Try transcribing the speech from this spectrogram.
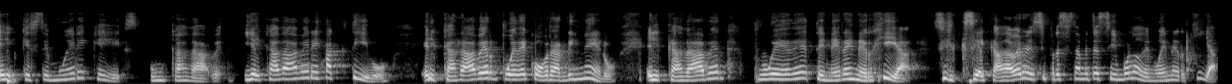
el que se muere, ¿qué es? Un cadáver. Y el cadáver es activo. El cadáver puede cobrar dinero. El cadáver puede tener energía. Si, el cadáver es precisamente símbolo de no energía.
